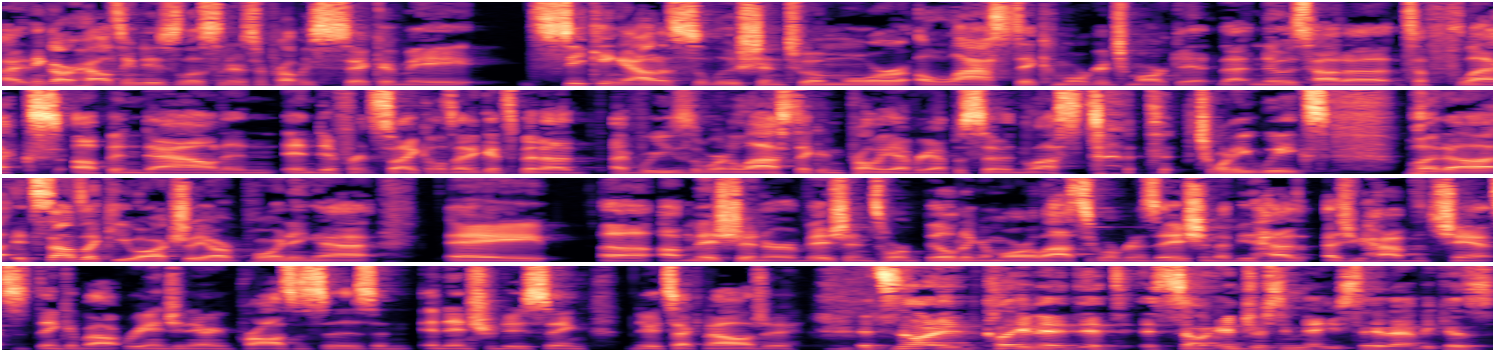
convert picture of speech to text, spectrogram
I think our housing news listeners are probably sick of me seeking out a solution to a more elastic mortgage market that knows how to to flex up and down in in different cycles. I think it's been a I've used the word elastic in probably every episode in the last 20 weeks. But uh, it sounds like you actually are pointing at a uh, a mission or a vision toward building a more elastic organization you have, as you have the chance to think about reengineering processes and, and introducing new technology. It's not, Clayton, it, it, it's so interesting that you say that because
